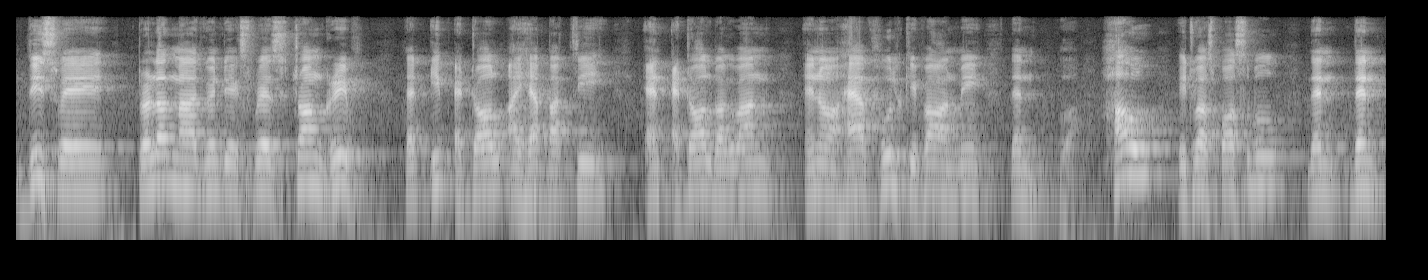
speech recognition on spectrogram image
this way, Prahlad Maharaj going to express strong grief that if at all I have bhakti and at all Bhagavan, you know, have full kripa on me, then how it was possible, then, then,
